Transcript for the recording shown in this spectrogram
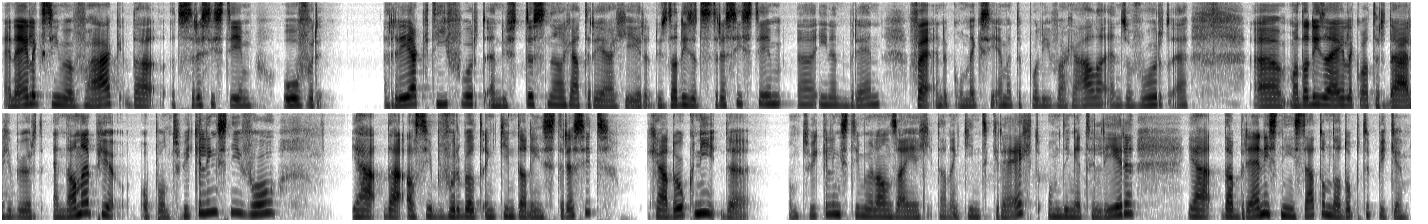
En eigenlijk zien we vaak dat het stresssysteem overreactief wordt en dus te snel gaat reageren. Dus dat is het stresssysteem eh, in het brein. En de connectie met de polyvagale enzovoort. Hè. Uh, maar dat is eigenlijk wat er daar gebeurt. En dan heb je op ontwikkelingsniveau, ja, dat als je bijvoorbeeld een kind dat in stress zit, gaat ook niet de ontwikkelingsstimulans dat, je, dat een kind krijgt om dingen te leren, ja, dat brein is niet in staat om dat op te pikken.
